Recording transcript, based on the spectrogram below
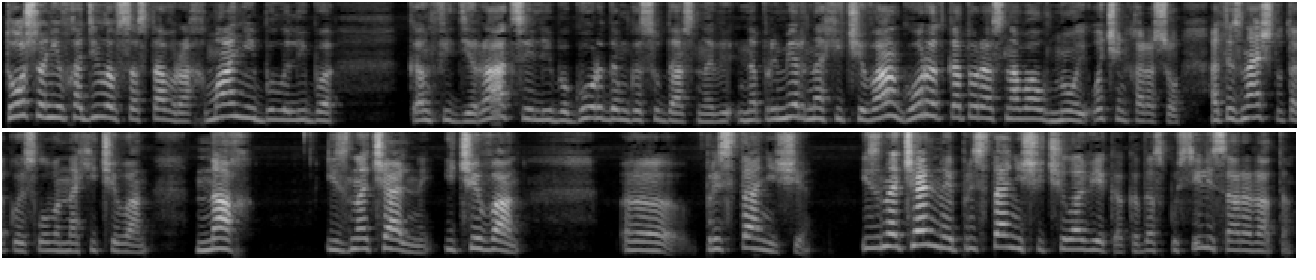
То, что не входило в состав Рахмании, было либо конфедерацией, либо городом-государством. Например, Нахичеван, город, который основал Ной. Очень хорошо. А ты знаешь, что такое слово Нахичеван? Нах – изначальный, и Чеван э, – пристанище. Изначальное пристанище человека, когда спустились с Арарата.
